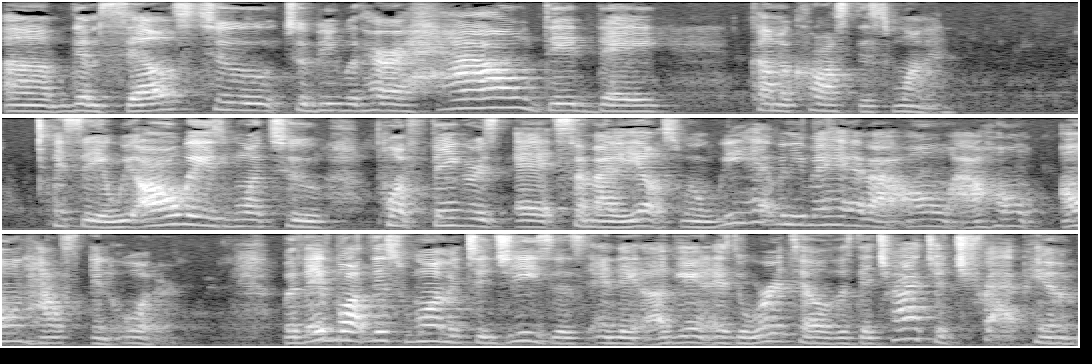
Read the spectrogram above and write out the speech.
um, themselves to to be with her? How did they come across this woman? And see, we always want to point fingers at somebody else when we haven't even had our own our home own house in order. But they brought this woman to Jesus, and they again, as the word tells us, they tried to trap him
